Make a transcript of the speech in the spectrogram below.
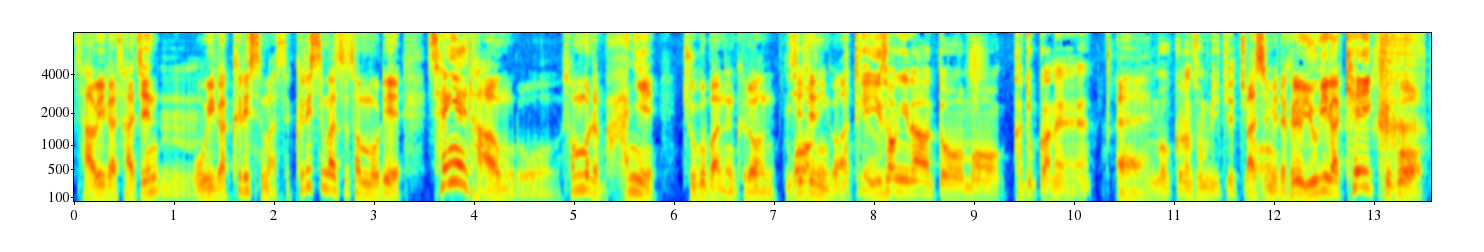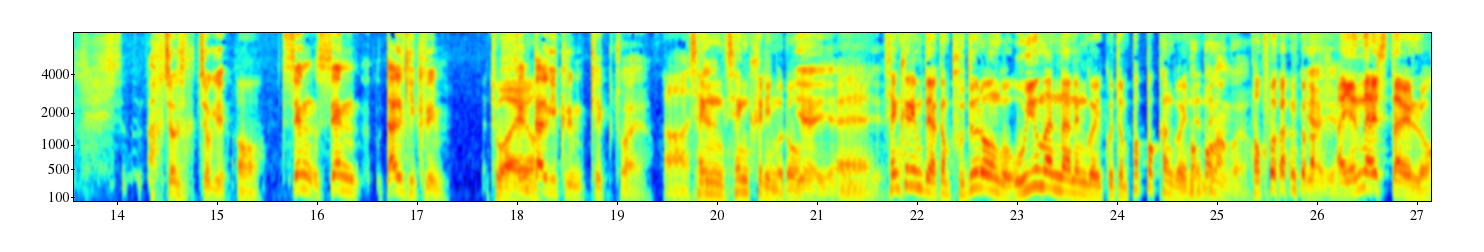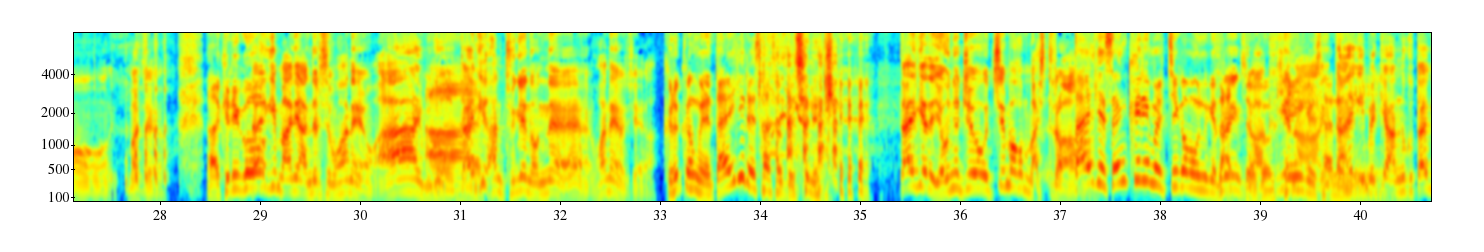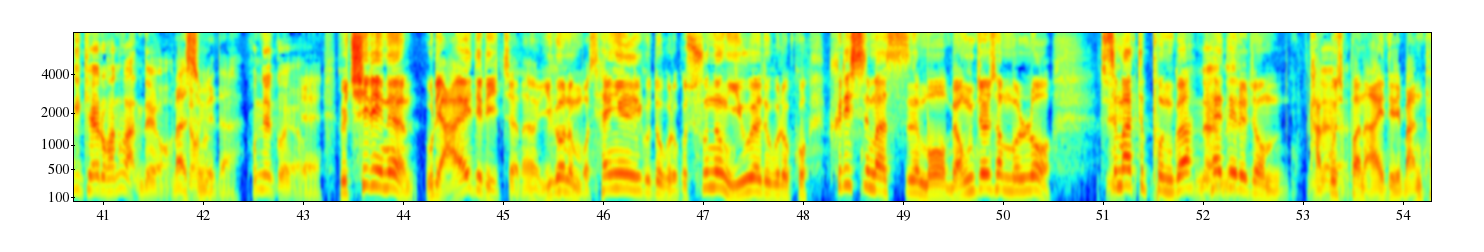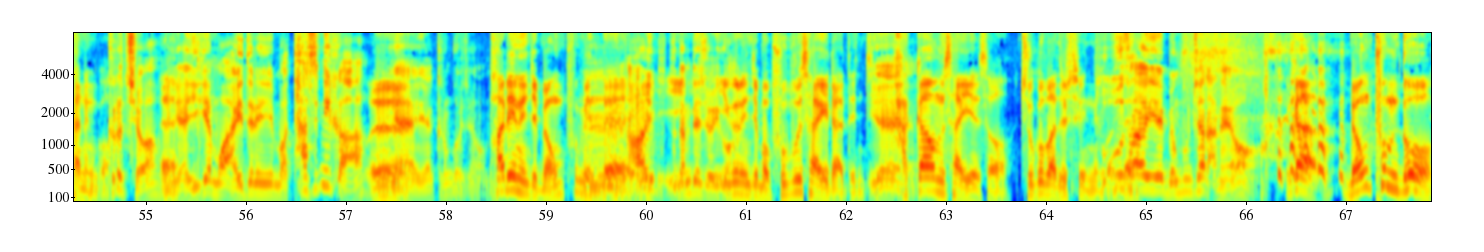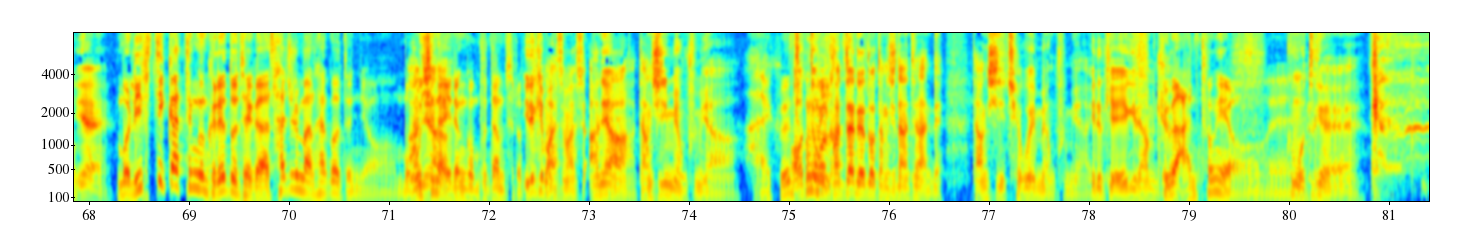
4위가 사진, 5위가 크리스마스. 크리스마스 선물이 생일 다음으로 선물을 많이 주고받는 그런 시즌인 것뭐 같아요. 특히 이성이나 또 뭐 가족 간에 예, 뭐 그런 선물이 있겠죠. 맞습니다. 그리고 6위가 케이크고, 아, 저는 저기 어, 생 생 딸기 크림, 좋아해요. 생딸기 크림 케이크 좋아해요. 아, 생, 예. 생크림으로. 예, 예, 예, 예. 생크림도 약간 부드러운 거, 우유 맛 나는 거 있고 좀 퍽퍽한 거 있는데. 퍽퍽한 거요. 퍽퍽한 거. 예, 예. 아, 옛날 스타일로. 어, 어, 맞아요. 아, 그리고. 딸기 많이 안 들었으면 화내요. 아 이거 아. 딸기 한 두 개 넣네. 화내요 제가. 그럴 거면 그냥 딸기를 사서 드시는 게. 딸기에다 연유 찌 먹으면 맛있더라. 딸기 생크림을 찍어 먹는 게 낫죠. 그러니까 그럼 그게 케이크를 나. 사는 딸기 몇 개 안 넣고 딸기 케어로 가는 거 안 돼요. 맞습니다. 혼낼 거예요. 예. 그리고 7위는 우리 아이들이 있잖아요. 이거는 뭐 생일도 그렇고 수능 이후에 이후에도 그렇고 크리스마스 뭐 명절 선물로 스마트폰과 네, 패드를 네. 좀 갖고 네. 싶어하는 아이들이 많다는 거. 그렇죠. 예. 예, 이게 뭐 아이들이 뭐 다 쓰니까 예. 예, 예, 그런 거죠. 파리는 이제 명품인데 음, 아, 부담되죠, 이거. 이거는 이제 뭐 부부 사이라든지 예. 가까움 사이에서 주고받을 수 있는 부부 건데. 사이에 명품 잘 안 해요. 그러니까 명품도 예. 뭐 립스틱 같은 건 그래도 제가 사줄만 하거든요. 뭐 아니야. 옷이나 이런 건 부담스럽지만 이렇게 말씀하세요. 아니야, 당신이 명품이야. 아이, 그 어떤 걸 갖다 대도 당신한테는 안 돼. 당신이 최고의 명품이야. 이렇게 얘기를 하면 돼. 그거 안 통해요. 예. 그럼 어떻게 해?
